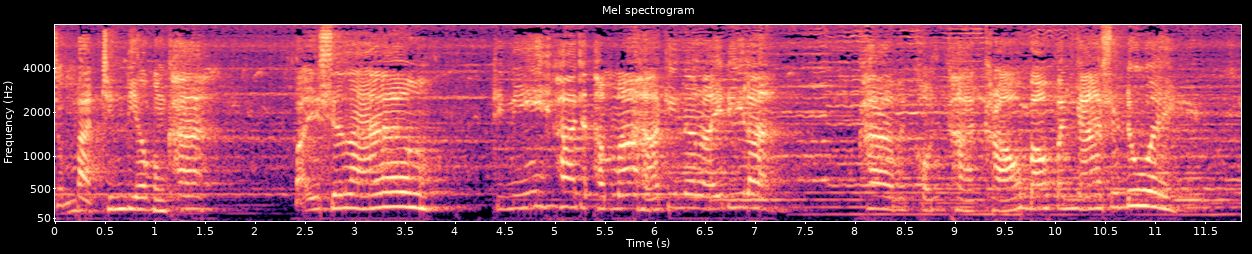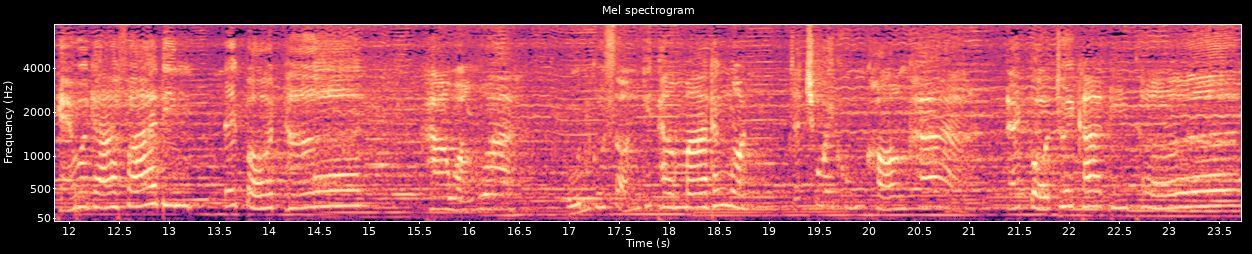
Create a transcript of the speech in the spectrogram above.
สมบัติชิ้นเดียวของข้า ไปเสียแล้ว ทีนี้ข้าจะทำมาหากินอะไรดีล่ะ ข้ามันคนขาดเขาเบาปัญญาซะด้วย เทวดาฟ้าดินได้โปรดเถิด ข้าหวังว่าบุญกุศลที่ทำมาทั้งหมดจะช่วยคุ้มครองข้า ได้โปรดช่วยข้าทีเถิด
